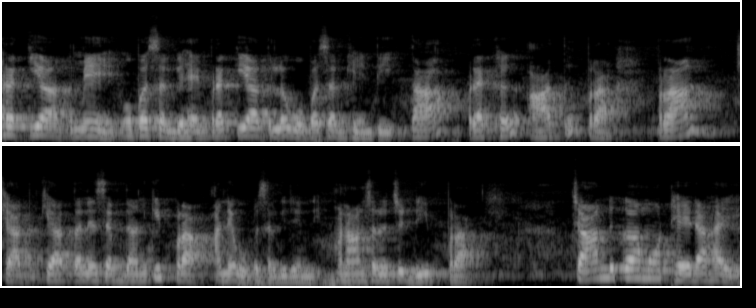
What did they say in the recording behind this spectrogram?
ప్రఖ్యాత్ మే ఉపసర్గ హై. ప్రఖ్యాత్లో ఉపసర్గ ఏంటి తా ప్రఖ్ ఆత్ ప్ర. ప్రా ఖ్యాత్. ఖ్యాత్ అనే శబ్దానికి ప్ర అనే ఉపసర్గ చెంది మన ఆన్సర్ వచ్చి డి ప్ర. చాంద్ కా మో ఠేడా హై.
